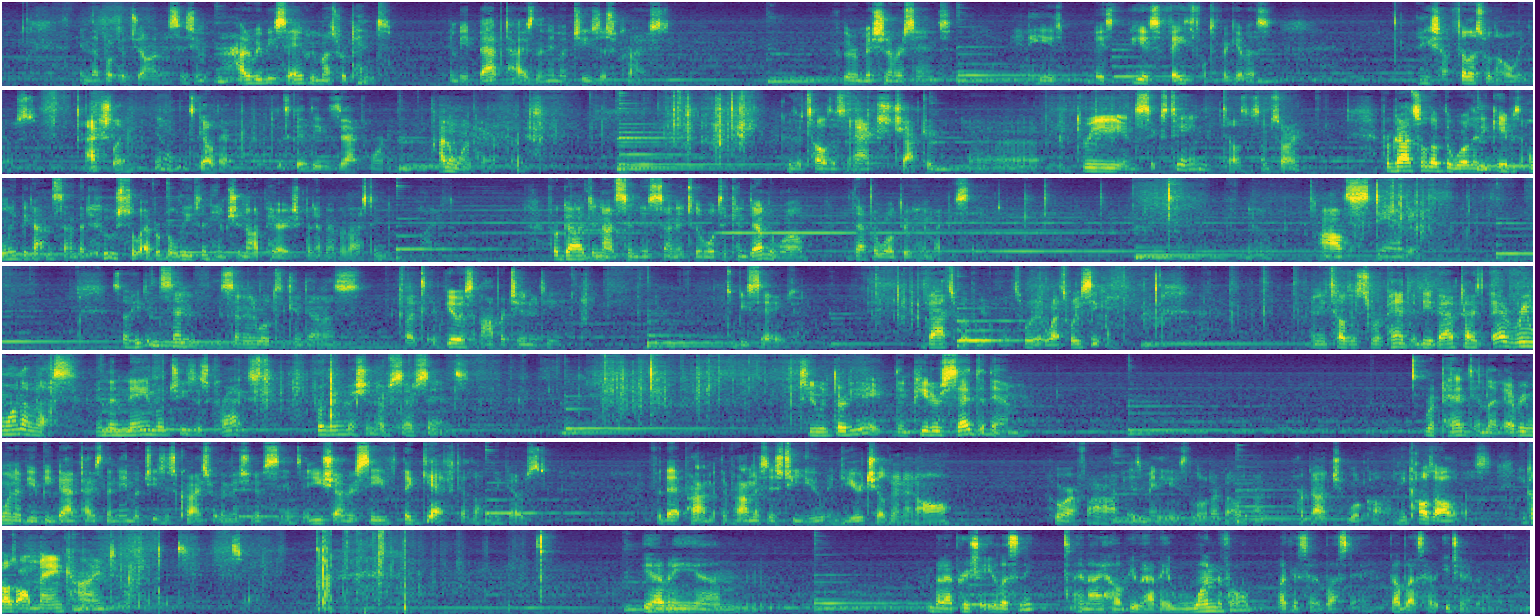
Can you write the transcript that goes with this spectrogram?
in the book of John, it says, How do we be saved? We must repent and be baptized in the name of Jesus Christ the remission of our sins. And He is, he is faithful to forgive us. And He shall fill us with the Holy Ghost. Actually, you know, let's go there. Let's get the exact wording. I don't want to paraphrase. Because it tells us in Acts chapter uh, 3 and 16, tells us, I'm sorry. For God so loved the world that he gave his only begotten Son, that whosoever believes in him should not perish, but have everlasting life. For God did not send his Son into the world to condemn the world, but that the world through him might be saved. You know, outstanding. So he didn't send the Son of the world to condemn us, but to give us an opportunity to be saved. That's what we that's what that's what we seek him. And he tells us to repent and be baptized, every one of us, in the name of Jesus Christ, for the remission of our sins. 2 and 38. Then Peter said to them, Repent and let every one of you be baptized in the name of Jesus Christ for the remission of sins, and you shall receive the gift of the Holy Ghost. For that prom- the promise is to you and to your children and all who are far off, as many as the Lord our God, our God will call. And He calls all of us. He calls all mankind to repentance. So, do you have any? Um, but I appreciate you listening. And I hope you have a wonderful, like I said, blessed day. God bless each and every one of you.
